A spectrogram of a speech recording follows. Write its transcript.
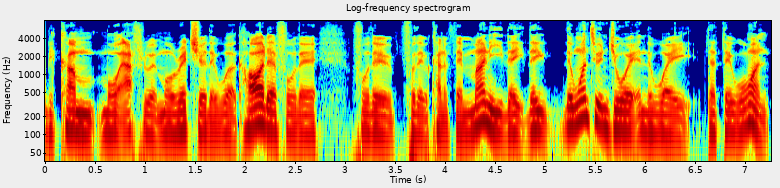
become more affluent, more richer, they work harder for their for their for their kind of their money. They they they want to enjoy it in the way that they want.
